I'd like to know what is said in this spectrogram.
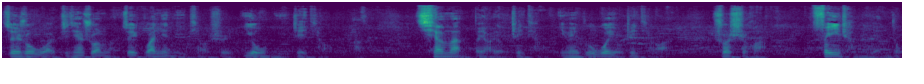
所以说我之前说了嘛，最关键的一条是幼女这条啊，千万不要有这条，因为如果有这条啊，说实话，非常严重。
